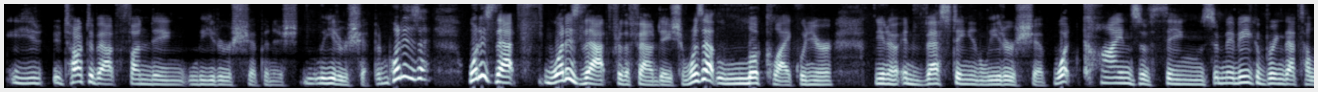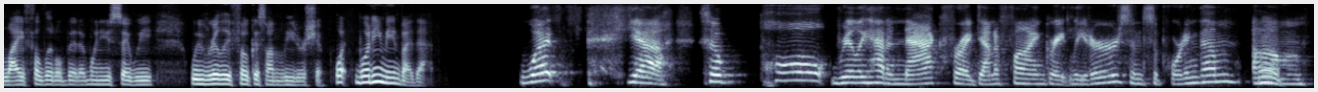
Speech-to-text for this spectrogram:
you, you talked about funding leadership and leadership. And what is that what is that what is that for the foundation? What does that look like when you're you know investing in leadership? What kinds of things maybe you could bring that to life a little bit and when you say we we really focus on leadership. What what do you mean by that? What yeah. So paul really had a knack for identifying great leaders and supporting them mm. um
